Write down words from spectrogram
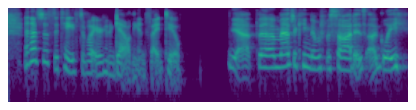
And that's just a taste of what you're going to get on the inside, too. yeah, the Magic Kingdom facade is ugly.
